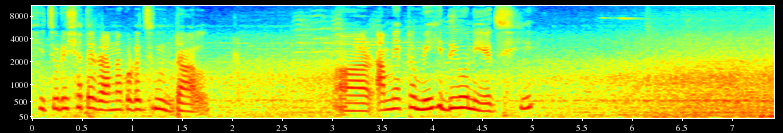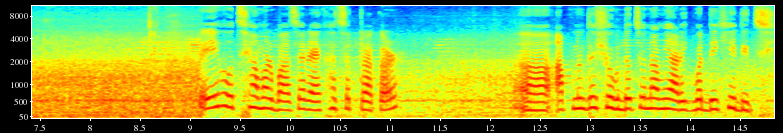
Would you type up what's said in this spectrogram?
খিচুড়ির সাথে রান্না করার জন্য ডাল। আর আমি একটা মেহেদিও নিয়েছি। এই হচ্ছে আমার বাজার এক হাজার টাকার। আপনাদের সুবিধার জন্য আমি আরেকবার দেখিয়ে দিচ্ছি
